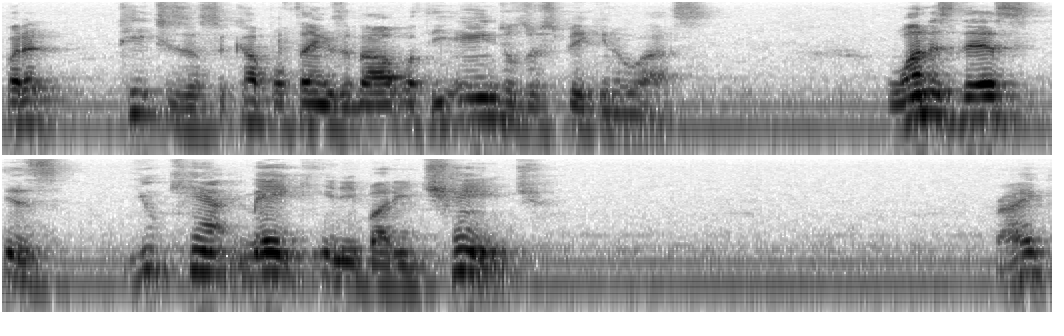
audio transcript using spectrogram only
but it teaches us a couple things about what the angels are speaking to us. One is this is you can't make anybody change. Right?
